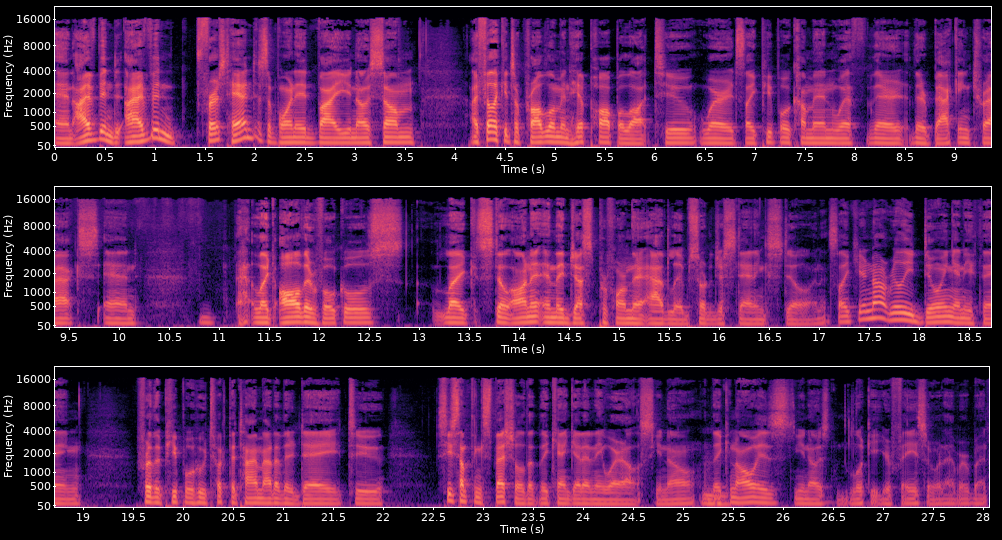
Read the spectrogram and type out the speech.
And I've been I've been firsthand disappointed by you know some. I feel like it's a problem in hip hop a lot too, where it's like people come in with their their backing tracks and like all their vocals like still on it and they just perform their ad libs sort of just standing still and it's like you're not really doing anything for the people who took the time out of their day to see something special that they can't get anywhere else you know they Mhm. can always you know look at your face or whatever but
